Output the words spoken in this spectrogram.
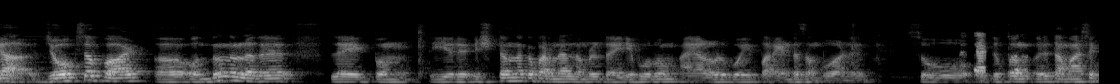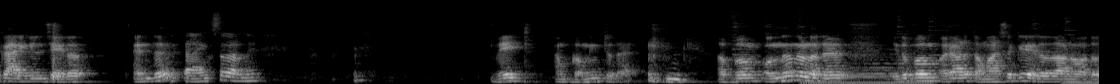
യാ ജോക്സ് അപ്പാർട്ട് ഒന്നെന്നുള്ളത് ലൈക്ക് ഇപ്പം ഈ ഒരു ഇഷ്ടം എന്നൊക്കെ പറഞ്ഞാൽ നമ്മൾ ധൈര്യപൂർവം അയാളോട് പോയി പറയേണ്ട സംഭവമാണ്. സോ ഇതിപ്പം ഒരു തമാശക്കാരെങ്കിലും ചെയ്ത എന്ത്? താങ്ക്സ് പറഞ്ഞു. Wait I'm coming to that അപ്പം ഒന്നെന്നുള്ളത് ഇതിപ്പം ഒരാൾ തമാശക്ക് ചെയ്തതാണോ അതോ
